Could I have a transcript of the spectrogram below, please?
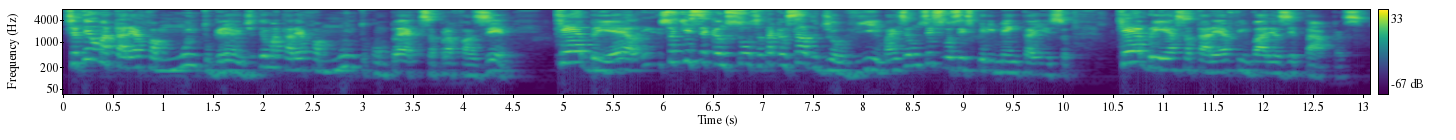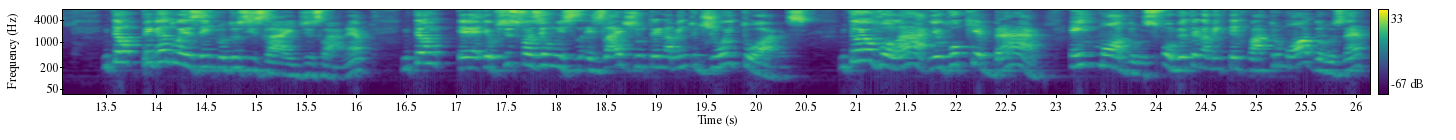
Você tem uma tarefa muito grande, tem uma tarefa muito complexa para fazer, quebre ela. Isso aqui você cansou, você está cansado de ouvir, mas eu não sei se você experimenta isso. Quebre essa tarefa em várias etapas. Então, pegando o exemplo dos slides lá, né? Então, é, eu preciso fazer um slide de um treinamento de 8 horas. Então, eu vou lá e eu vou quebrar em módulos. Pô, meu treinamento tem quatro módulos, né?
